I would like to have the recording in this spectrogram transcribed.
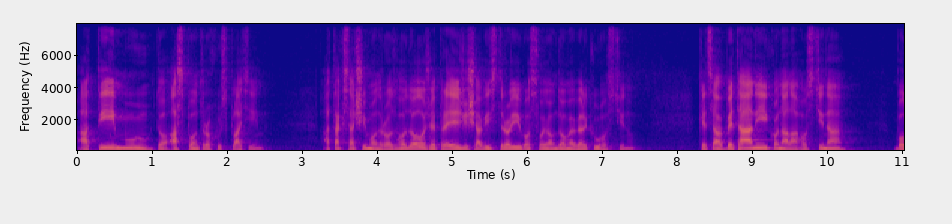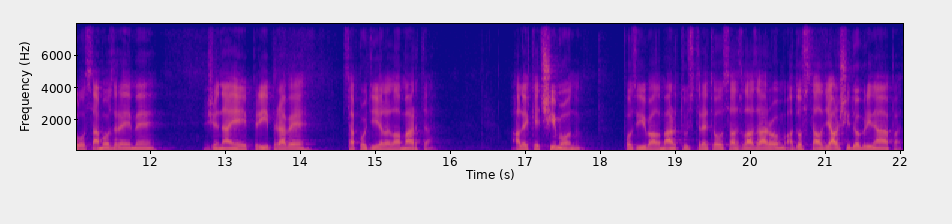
a tým mu to aspoň trochu splatím. A tak sa Šimon rozhodol, že pre Ježiša vystrojí vo svojom dome veľkú hostinu. Keď sa v Betánii konala hostina, bolo samozrejme, že na jej príprave sa podielala Marta. Ale keď Šimon pozýval Martu, stretol sa s Lazarom a dostal ďalší dobrý nápad.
